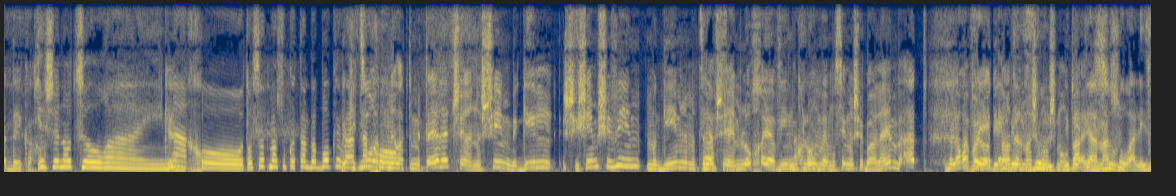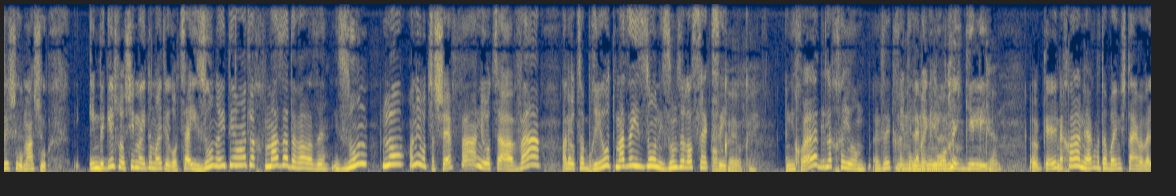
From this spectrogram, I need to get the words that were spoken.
את די ככה. ישנות צהריים, כן. נחות, עושות משהו קטן בבוקר ואז בקיצור, נחות. את, את מתארת שאנשים בגיל 60-70 מגיעים למצב יפה. שהם לא חייבים נכון. כלום והם עושים מה שבא להם, ואת, ולא אבל זה, לא, דיברת על משהו. משמעותי, דיברתי על האיזון. משהו, על איזשהו משהו. אם בגיל 30 היית אומרת לי, רוצה איזון? הייתי אומרת לך, מה זה הדבר הזה? איזון? לא. אני רוצה שפע, אני רוצה אהבה, אני רוצה בריאות, מה זה איזון? איזון זה לא סקסי. אוקיי, אוקיי. אני יכולה להגיד לך היום, על זה התחלתי להגיד. ממרומי גילי. כן. אוקיי, נכון, אני רק בת 42, אבל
